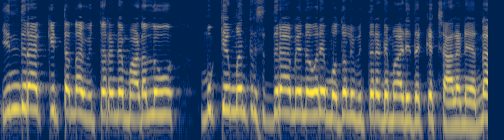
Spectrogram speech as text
ಇಂದಿರಾ ಕಿಟ್ ಅನ್ನ ವಿತರಣೆ ಮಾಡಲು ಮುಖ್ಯಮಂತ್ರಿ ಸಿದ್ದರಾಮಯ್ಯನವರೇ ಮೊದಲು ವಿತರಣೆ ಮಾಡಿದ್ದಕ್ಕೆ ಚಾಲನೆಯನ್ನ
